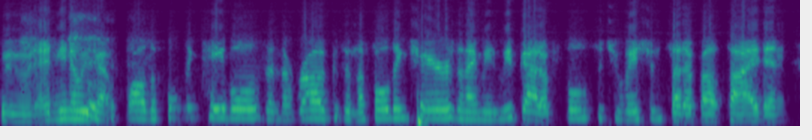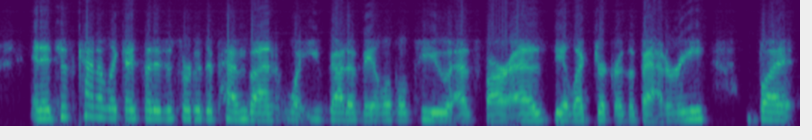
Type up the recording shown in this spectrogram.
food. And, you know, we've got all the folding tables and the rugs and the folding chairs. And I mean, we've got a full situation set up outside. And, and it just kind of, like I said, it just sort of depends on what you've got available to you as far as the electric or the battery. But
